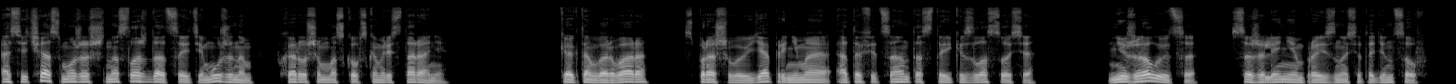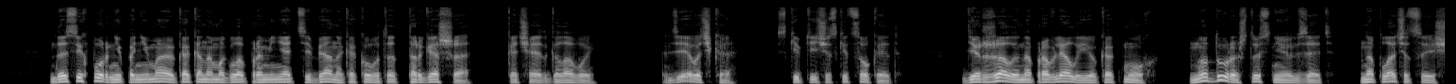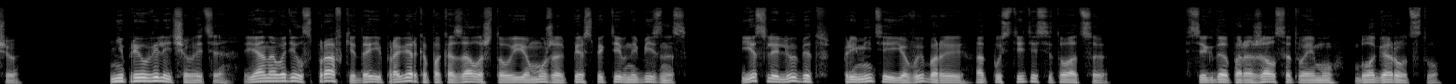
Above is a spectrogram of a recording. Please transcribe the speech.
А сейчас можешь наслаждаться этим ужином в хорошем московском ресторане. «Как там Варвара?» — спрашиваю я, принимая от официанта стейк из лосося. «Не жалуется», — с сожалением произносит Одинцов. До сих пор не понимаю, как она могла променять тебя на какого-то торгаша», — качает головой. «Девочка», — скептически цокает. Держал и направлял ее как мог. Но дура, что с нее взять? Наплачется еще. Не преувеличивайте. Я наводил справки, да и проверка показала, что у ее мужа перспективный бизнес. Если любит, примите ее выбор и отпустите ситуацию. Всегда поражался твоему благородству.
